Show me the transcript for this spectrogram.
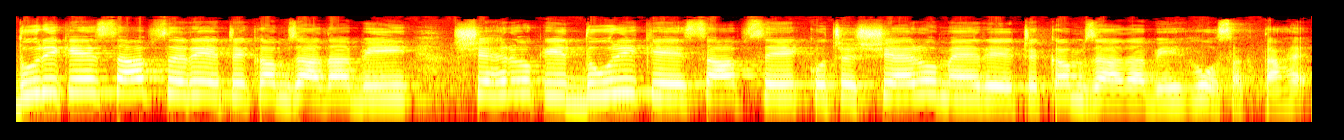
दूरी के हिसाब से रेट कम ज़्यादा भी, शहरों की दूरी के हिसाब से कुछ शहरों में रेट कम ज़्यादा भी हो सकता है।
